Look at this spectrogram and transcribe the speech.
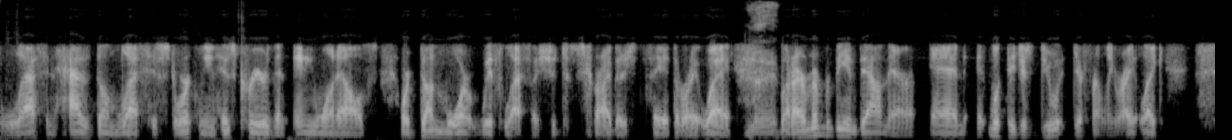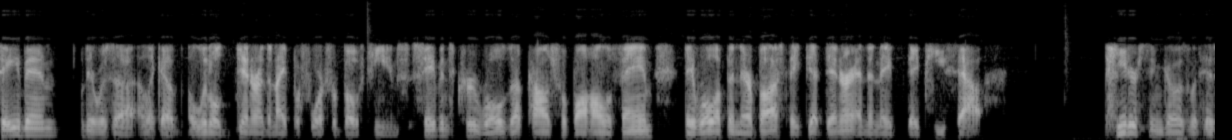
less and has done less historically in his career than anyone else, or done more with less. I should describe it. I should say it the right way. Right. But I remember being down there, and it, look, they just do it differently, right? Like Saban, there was a like a, a little dinner the night before for both teams. Saban's crew rolls up College Football Hall of Fame. They roll up in their bus, they get dinner, and then they they peace out. Petersen goes with his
